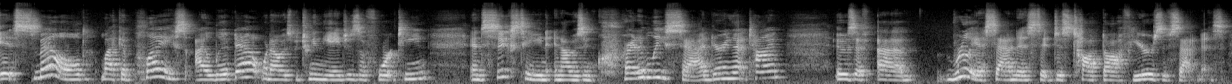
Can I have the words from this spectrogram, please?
It smelled like a place I lived at when I was between the ages of 14 and 16, and I was incredibly sad during that time. It was a, um, really a sadness that just topped off years of sadness.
